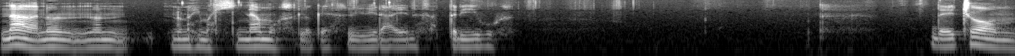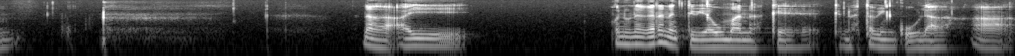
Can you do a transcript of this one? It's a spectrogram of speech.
nada, no, no, no nos imaginamos lo que es vivir ahí en esas tribus. De hecho, nada, hay bueno, una gran actividad humana que, no está vinculada a,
